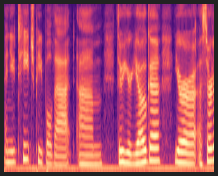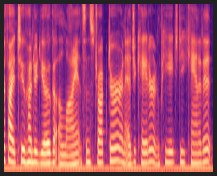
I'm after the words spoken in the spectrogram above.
and you teach people that um, through your yoga. You're a certified 200 Yoga Alliance instructor, an educator, and PhD candidate,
